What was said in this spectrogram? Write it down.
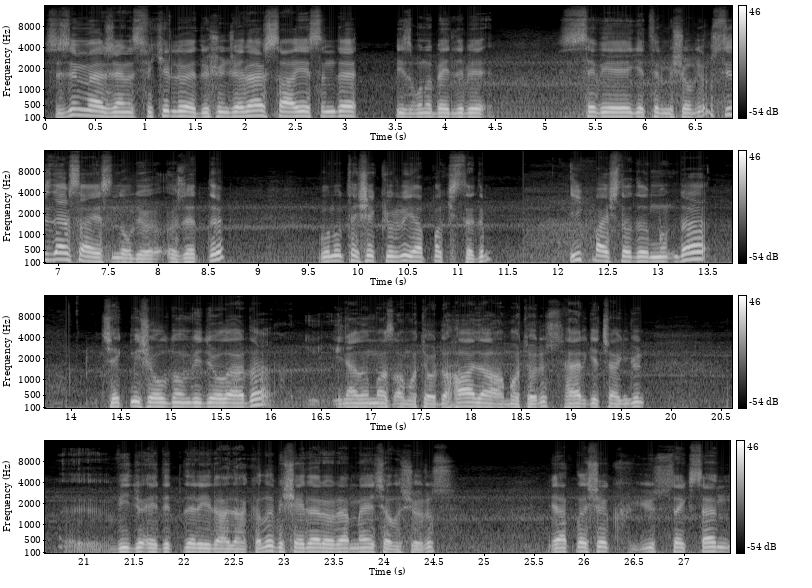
Sizin vereceğiniz fikirli ve düşünceler sayesinde biz bunu belli bir seviyeye getirmiş oluyoruz. Sizler sayesinde oluyor özetle. Bunun teşekkürünü yapmak istedim. İlk başladığımda çekmiş olduğum videolarda inanılmaz amatördü. Hala amatörüz. Her geçen gün e, video editleriyle alakalı bir şeyler öğrenmeye çalışıyoruz. Yaklaşık 180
